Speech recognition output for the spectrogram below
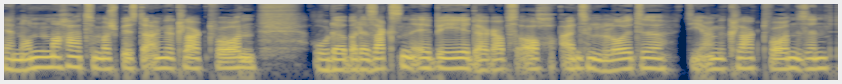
Herr Nonnenmacher zum Beispiel ist da angeklagt worden. Oder bei der Sachsen LB, da gab es auch einzelne Leute, die angeklagt worden sind.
